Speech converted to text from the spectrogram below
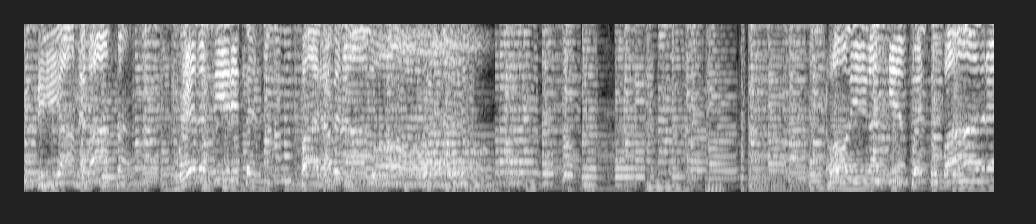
Algún día me matan, puedes irte para bravo. No digas quién fue tu padre.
